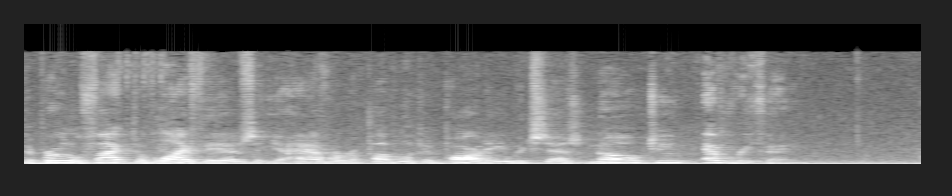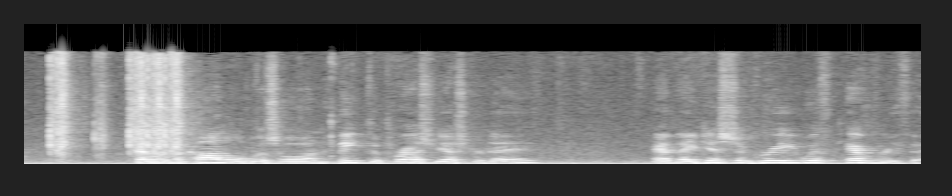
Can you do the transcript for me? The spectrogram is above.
The brutal fact of life is that you have a Republican Party which says no to everything. Senator McConnell was on Meet the Press yesterday, and they disagree with everything.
